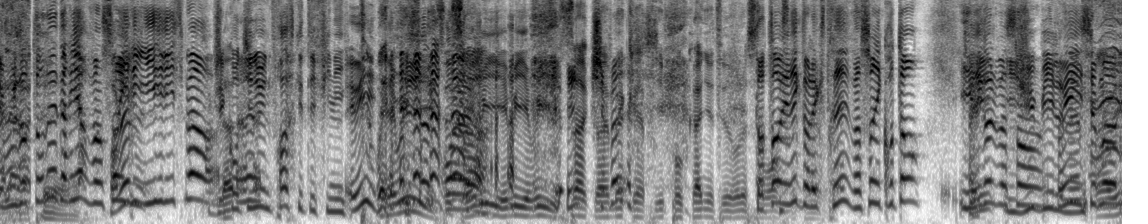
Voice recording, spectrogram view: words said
Et vous entendez derrière Vincent Problème- il, il- il se marre. J'ai continué une phrase qui était finie. Eh oui. Eh oui, C'est ça, le c'est ça, problème. oui, oui, oui. Ça, quand pas. même, mec, un petit pocagne, drôle. T'entends. Eric dans l'extrait Vincent est content. Il Il- rigole il Vincent. jubile Oui, il se Oui, moque.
